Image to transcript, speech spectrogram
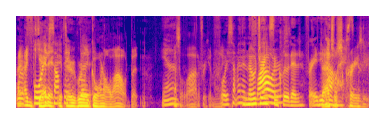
I, were I forty get it something. if they're really going all out, but Yeah, that's a lot of freaking money. forty something. And no the flowers, drinks included for eighty That's dollars. what's crazy.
